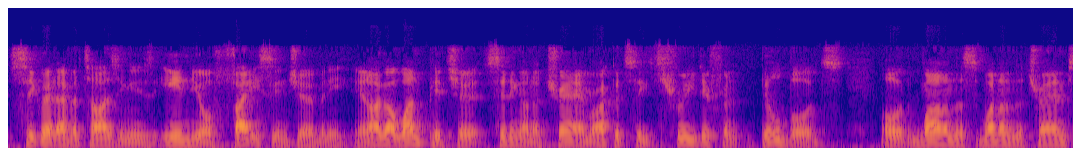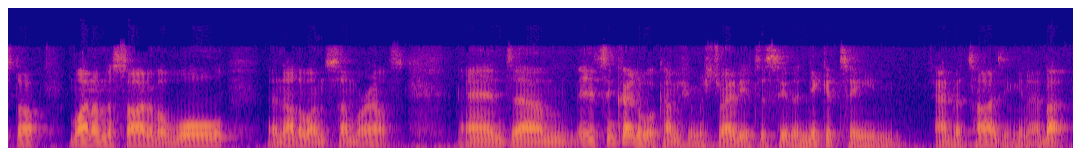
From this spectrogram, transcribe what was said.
cigarette advertising is in your face in Germany. And I got one picture sitting on a tram where I could see three different billboards, or one on the one on the tram stop, one on the side of a wall, another one somewhere else. And um, it's incredible coming from Australia to see the nicotine advertising, you know. But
